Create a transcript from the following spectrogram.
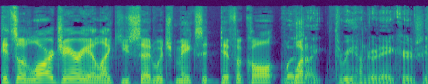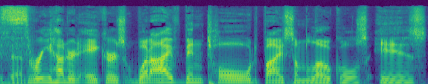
It's a large area, like you said, which makes it difficult. Was what it like 300 acres, you said? 300 acres. What I've been told by some locals is,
